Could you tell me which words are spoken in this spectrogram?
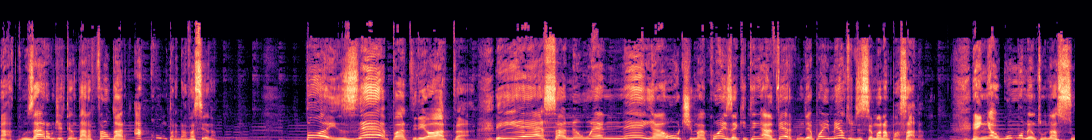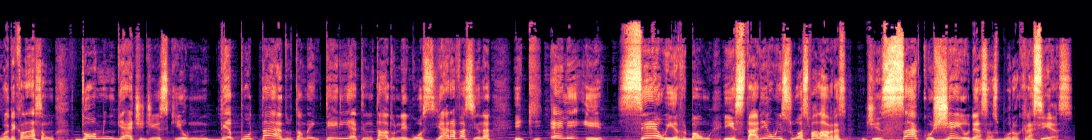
acusaram de tentar fraudar a compra da vacina. Pois é, patriota! E essa não é nem a última coisa que tem a ver com o depoimento de semana passada. Em algum momento na sua declaração, Dominguete diz que um deputado também teria tentado negociar a vacina e que ele e seu irmão estariam, em suas palavras, de saco cheio dessas burocracias.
